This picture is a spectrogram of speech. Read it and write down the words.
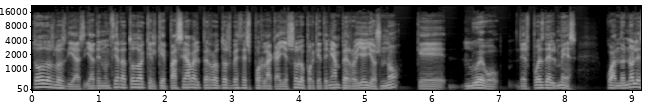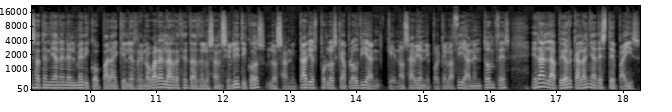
todos los días y a denunciar a todo aquel que paseaba el perro dos veces por la calle solo porque tenían perro y ellos no, que luego después del mes, cuando no les atendían en el médico para que les renovaran las recetas de los ansiolíticos, los sanitarios por los que aplaudían, que no sabían ni por qué lo hacían entonces, eran la peor calaña de este país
